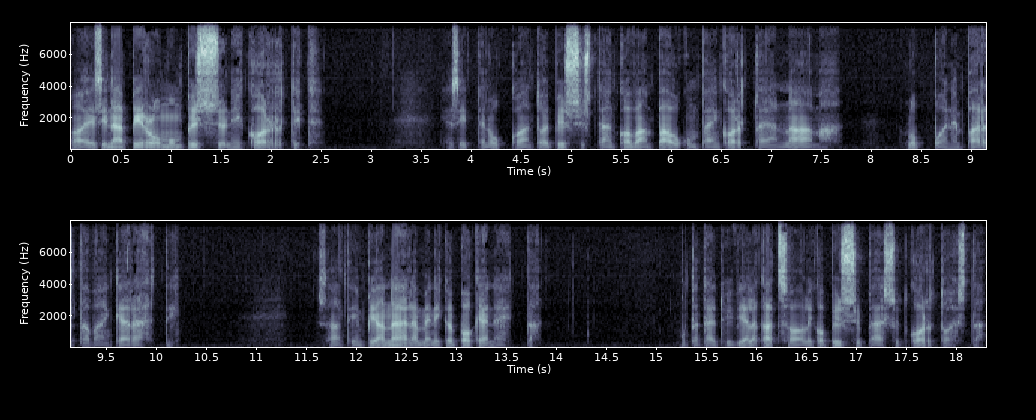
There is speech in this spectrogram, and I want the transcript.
Vai sinä piru mun pyssyni kortit ja sitten ukko antoi pyssystään kovan paukun päin korttajan naamaa. Luppoinen parta vain kärähti. Saatiin pian nähdä, menikö pokeneitta. Mutta täytyi vielä katsoa, oliko pyssy päässyt kortoista.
